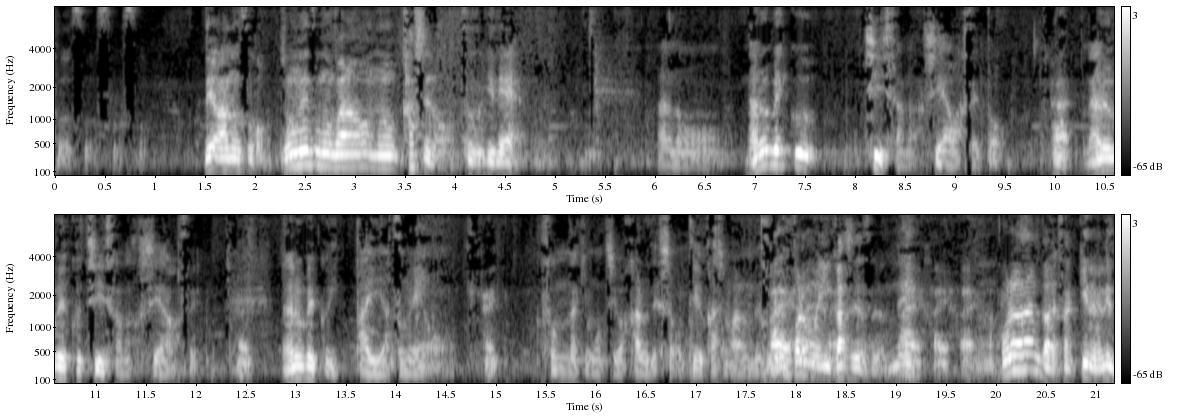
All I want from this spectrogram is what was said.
そうそうそうそうであのそう「情熱のバラ」の歌詞の続きであのなるべく小さな幸せとはい。なるべく小さな幸せはい。なるべくいっぱい集めようはい。そそんな気持ちわかるでしょうっていう歌詞もあるんですけど、はい。はいはいこれもいい歌詞ですよね、はいはいはいこれはなんかさっきのより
